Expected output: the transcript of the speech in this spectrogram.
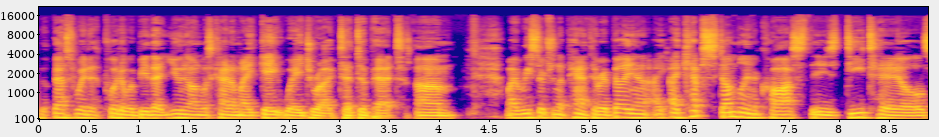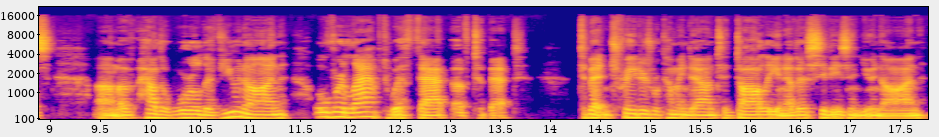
the best way to put it would be that Yunnan was kind of my gateway drug to Tibet. Um, my research in the Panthay Rebellion, I, I kept stumbling across these details um, of how the world of Yunnan overlapped with that of Tibet. Tibetan traders were coming down to Dali and other cities in Yunnan.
